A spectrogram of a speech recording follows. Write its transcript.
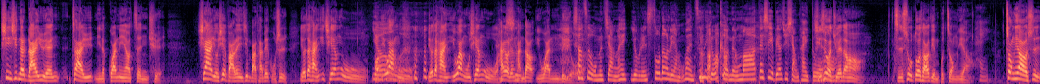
信心的来源在于你的观念要正确。现在有些法人已经把台北股市，有的喊一千五，哦一万五，有的喊一万五千五，还有人喊到一万六。上次我们讲，哎，有人缩到两万，真的有可能吗？但是也不要去想太多。其实我觉得哈、哦，指数多少点不重要，重要的是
